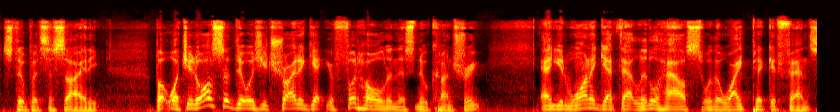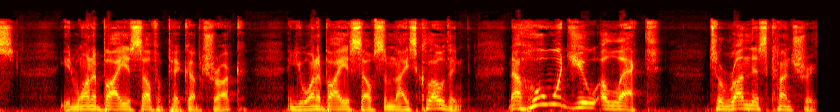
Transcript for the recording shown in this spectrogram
stupid society. But what you'd also do is you try to get your foothold in this new country, and you'd want to get that little house with a white picket fence. You'd want to buy yourself a pickup truck, and you want to buy yourself some nice clothing. Now, who would you elect to run this country?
